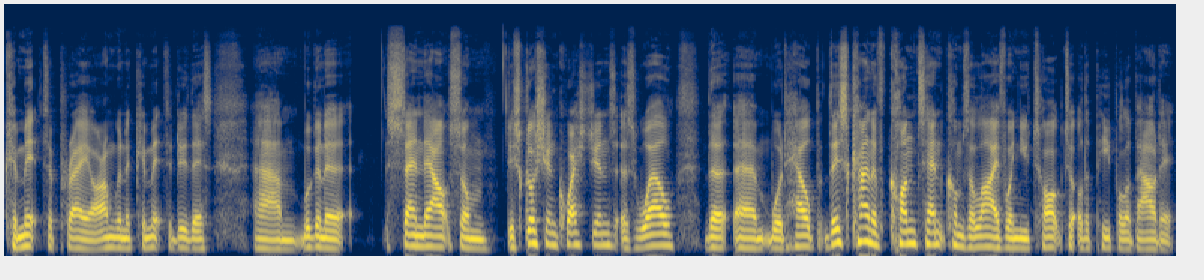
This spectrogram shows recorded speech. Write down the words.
commit to pray, or I'm gonna commit to do this. Um, we're gonna send out some discussion questions as well that um, would help. This kind of content comes alive when you talk to other people about it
